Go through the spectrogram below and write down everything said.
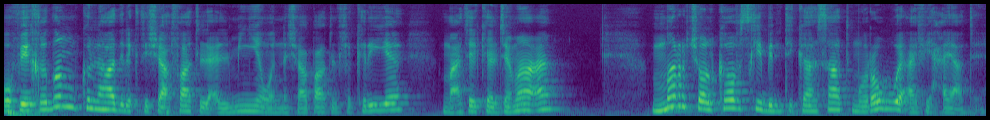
وفي خضم كل هذه الاكتشافات العلمية والنشاطات الفكرية مع تلك الجماعة. مر شولكوفسكي بانتكاسات مروعة في حياته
